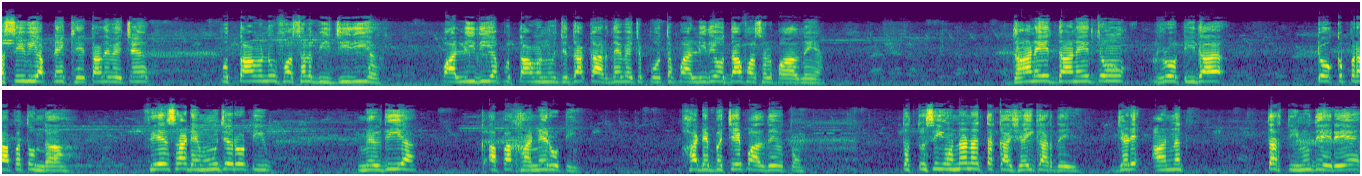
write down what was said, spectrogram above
ਅਸੀਂ ਵੀ ਆਪਣੇ ਖੇਤਾਂ ਦੇ ਵਿੱਚ ਪੁੱਤਾਂ ਨੂੰ ਫਸਲ ਬੀਜੀ ਦੀ ਆ, ਪਾਲੀ ਦੀ ਆ ਪੁੱਤਾਂ ਨੂੰ ਜਿੱਦਾਂ ਘਰ ਦੇ ਵਿੱਚ ਪੁੱਤ ਪਾਲੀ ਦੇ ਉਦਾਂ ਫਸਲ ਪਾਲਦੇ ਆ ਦਾਣੇ ਦਾਣੇ ਚੋਂ ਰੋਟੀ ਦਾ ਟੁੱਕ ਪ੍ਰਾਪਤ ਹੁੰਦਾ, ਫਿਰ ਸਾਡੇ ਮੂੰਹ 'ਚ ਰੋਟੀ ਮਿਲਦੀ ਆ, ਆਪਾਂ ਖਾਣੇ ਰੋਟੀ, ਸਾਡੇ ਬੱਚੇ ਪਾਲਦੇ ਉਤੋਂ ਤਾਂ ਤੁਸੀਂ ਉਹਨਾਂ ਨਾਲ ਧੱਕਾਸ਼ਾਹੀ ਕਰਦੇ ਜੀ। ਜਿਹੜੇ ਅੰਨ ਧਰਤੀ ਨੂੰ ਦੇ ਰਹੇ ਆ,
